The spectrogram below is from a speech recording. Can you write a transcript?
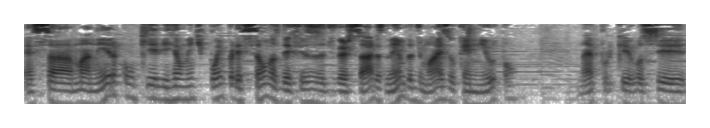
essa maneira com que ele realmente põe pressão nas defesas adversárias lembra demais o Ken Newton, né? Porque você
